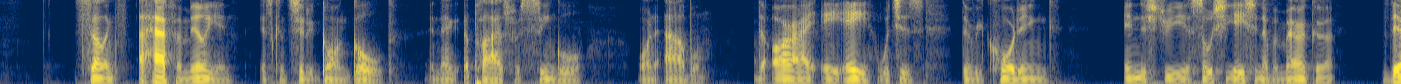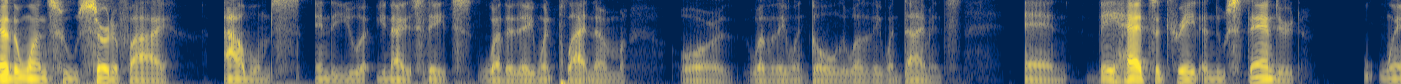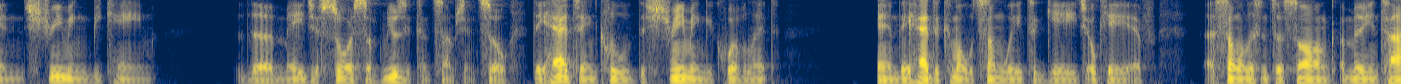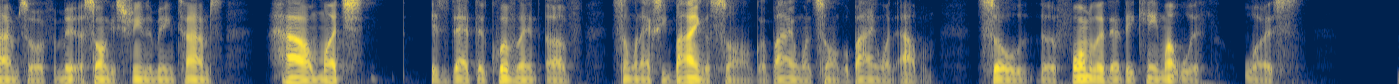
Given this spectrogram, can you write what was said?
selling a half a million is considered going gold, and that applies for single or an album. The RIAA, which is the Recording Industry Association of America, they're the ones who certify albums in the U- United States, whether they went platinum or whether they went gold or whether they went diamonds. And they had to create a new standard when streaming became the major source of music consumption. So they had to include the streaming equivalent and they had to come up with some way to gauge okay, if uh, someone listened to a song a million times or if a, a song is streamed a million times, how much is that the equivalent of someone actually buying a song or buying one song or buying one album? So the formula that they came up with was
